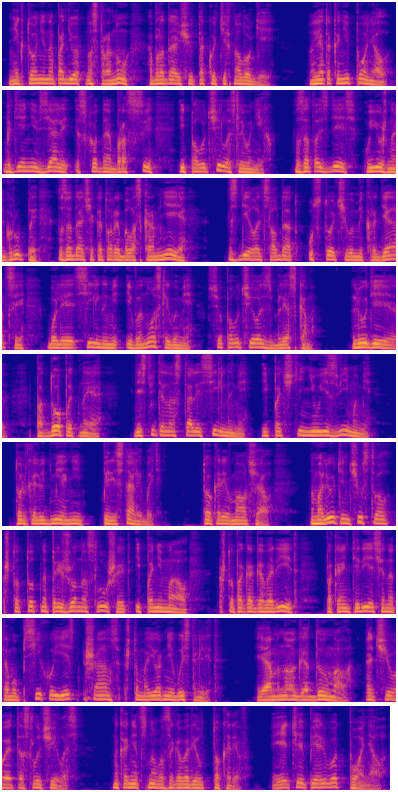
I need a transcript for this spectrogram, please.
Никто не нападет на страну, обладающую такой технологией. Но я так и не понял, где они взяли исходные образцы и получилось ли у них. Зато здесь, у южной группы, задача которой была скромнее – сделать солдат устойчивыми к радиации, более сильными и выносливыми, все получилось с блеском. Люди подопытные действительно стали сильными и почти неуязвимыми, только людьми они перестали быть. Токарев молчал, но Малютин чувствовал, что тот напряженно слушает и понимал, что пока говорит, пока интересен этому психу, есть шанс, что майор не выстрелит. «Я много думал, отчего это случилось», — наконец снова заговорил Токарев. «И теперь вот понял.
